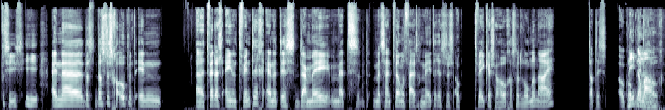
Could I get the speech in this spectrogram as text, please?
precies. En eh, dat, is- dat is dus geopend in eh, 2021. En het is daarmee met, met zijn 250 meter. Is dus ook twee keer zo hoog als het London Eye. Dat is ook wel Niet normaal. hoog.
